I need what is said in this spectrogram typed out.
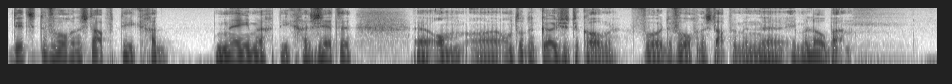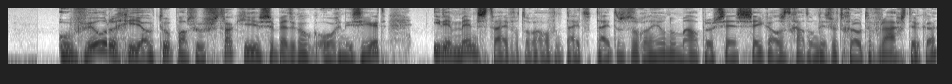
dit de volgende stap die ik ga nemen, die ik ga zetten uh, om, uh, om tot een keuze te komen voor de volgende stap in mijn, uh, in mijn loopbaan. Hoeveel regie je ook toepast, hoe strak je je sabbatical ook organiseert, ieder mens twijfelt toch wel van tijd tot tijd. Dat is toch een heel normaal proces, zeker als het gaat om dit soort grote vraagstukken.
